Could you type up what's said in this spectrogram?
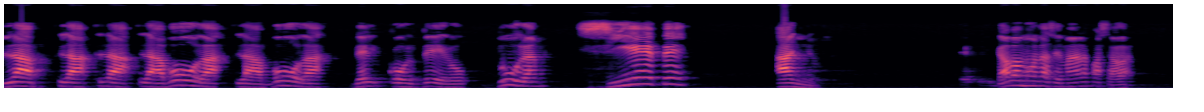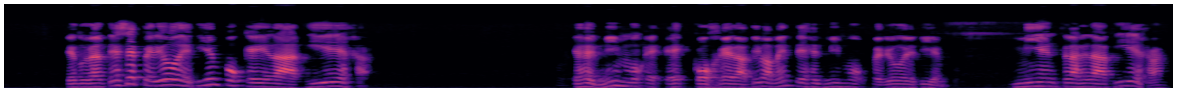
La, la, la, la boda, la boda del Cordero duran siete años. Explicábamos la semana pasada que durante ese periodo de tiempo que la tierra, es el mismo, es, es, es el mismo periodo de tiempo, mientras la tierra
